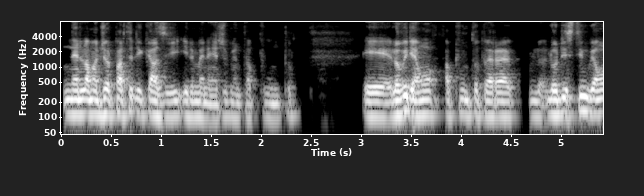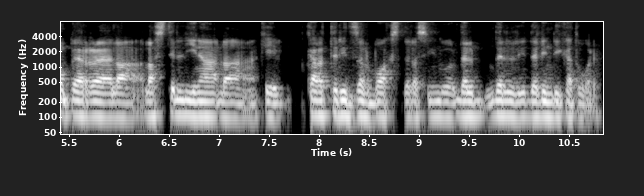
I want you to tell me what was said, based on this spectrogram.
Nella maggior parte dei casi il management, appunto. E lo vediamo appunto per, lo distinguiamo per la, la stellina la, che caratterizza il box single, del, del, dell'indicatore.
